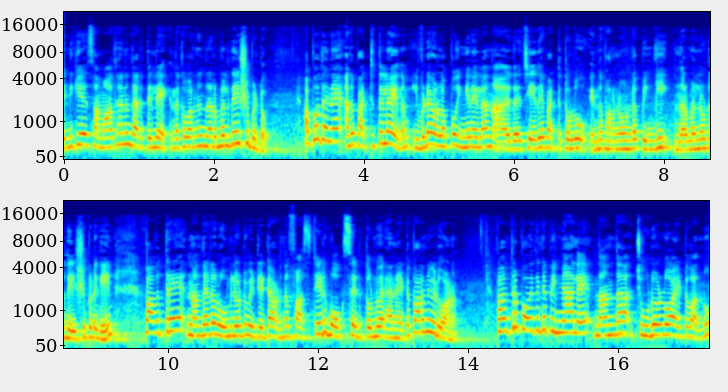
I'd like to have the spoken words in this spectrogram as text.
എനിക്ക് സമാധാനം തരത്തില്ലേ എന്നൊക്കെ പറഞ്ഞ് നിർമ്മൽ ദേഷ്യപ്പെട്ടു. അപ്പോൾ തന്നെ അത് പറ്റത്തില്ല എന്നും ഇവിടെ ഉള്ളപ്പോൾ ഇങ്ങനെയെല്ലാം ചെയ്തേ പറ്റത്തുള്ളൂ എന്ന് പറഞ്ഞുകൊണ്ട് പിങ്കി നിർമ്മലിനോട് ദേഷ്യപ്പെടുകയും പവിത്രയെ നന്ദയുടെ റൂമിലോട്ട് വിട്ടിട്ട് അവിടുന്ന് ഫസ്റ്റ് എയ്ഡ് ബോക്സ് എടുത്തുകൊണ്ട് വരാനായിട്ട് പറഞ്ഞു വിടുവാണ് പവിത്ര പോയതിന്റെ പിന്നാലെ നന്ദ ചൂടുവെള്ളമായിട്ട് വന്നു.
